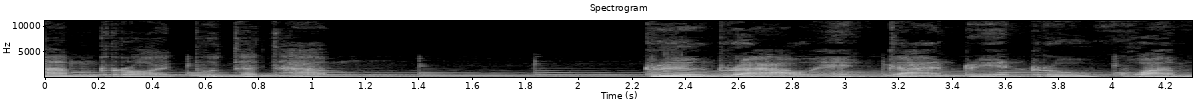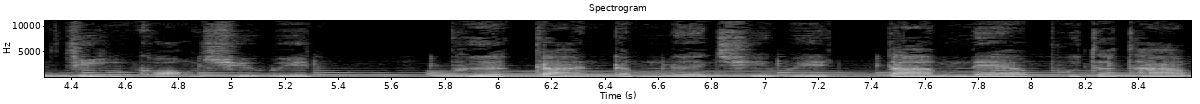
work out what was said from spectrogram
ตามรอยพุทธธรรม เรื่องราวแห่งการเรียนรู้ความจริงของชีวิต เพื่อการดำเนินชีวิตตามแนวพุทธธรรม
